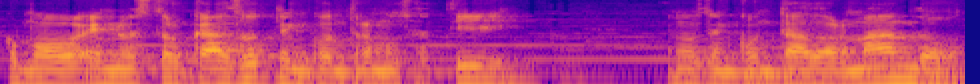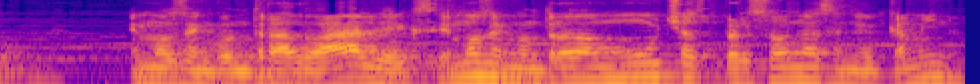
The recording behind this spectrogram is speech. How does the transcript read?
Como en nuestro caso te encontramos a ti, hemos encontrado a Armando, hemos encontrado a Alex, hemos encontrado a muchas personas en el camino.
